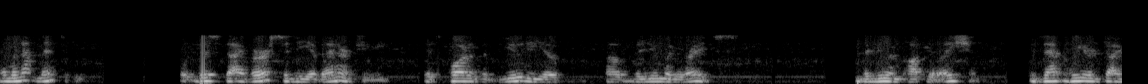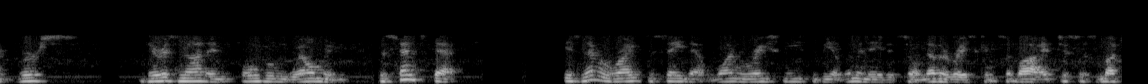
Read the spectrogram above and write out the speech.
and we're not meant to be. This diversity of energy is part of the beauty of of the human race. the human population is that we are diverse. There is not an overwhelming, the sense that it's never right to say that one race needs to be eliminated so another race can survive just as much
